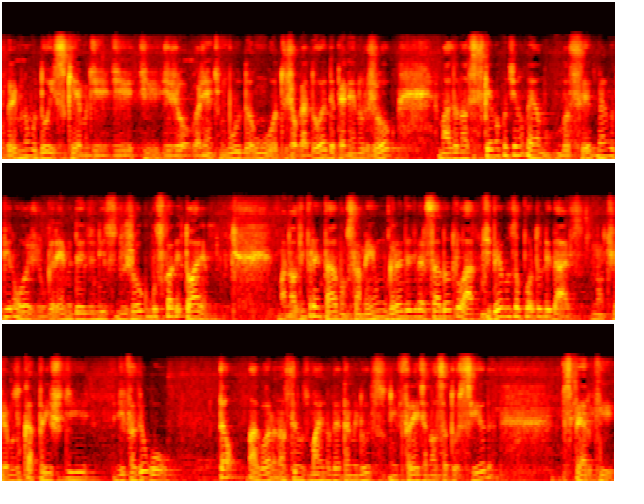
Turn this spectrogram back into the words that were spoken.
O Grêmio não mudou o esquema de, de, de, de jogo. A gente muda um ou outro jogador, dependendo do jogo, mas o nosso esquema continua o mesmo. Vocês mesmo viram hoje. O Grêmio, desde o início do jogo, buscou a vitória. Mas nós enfrentávamos também um grande adversário do outro lado. Tivemos oportunidades, não tivemos o capricho de, de fazer o gol. Então, agora nós temos mais 90 minutos em frente à nossa torcida. Espero que.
